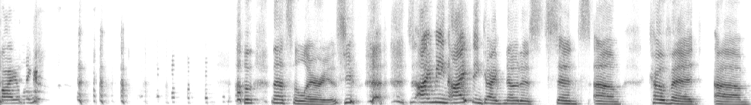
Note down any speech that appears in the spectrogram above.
finally oh, that's hilarious. You, I mean, I think I've noticed since um, COVID, um,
